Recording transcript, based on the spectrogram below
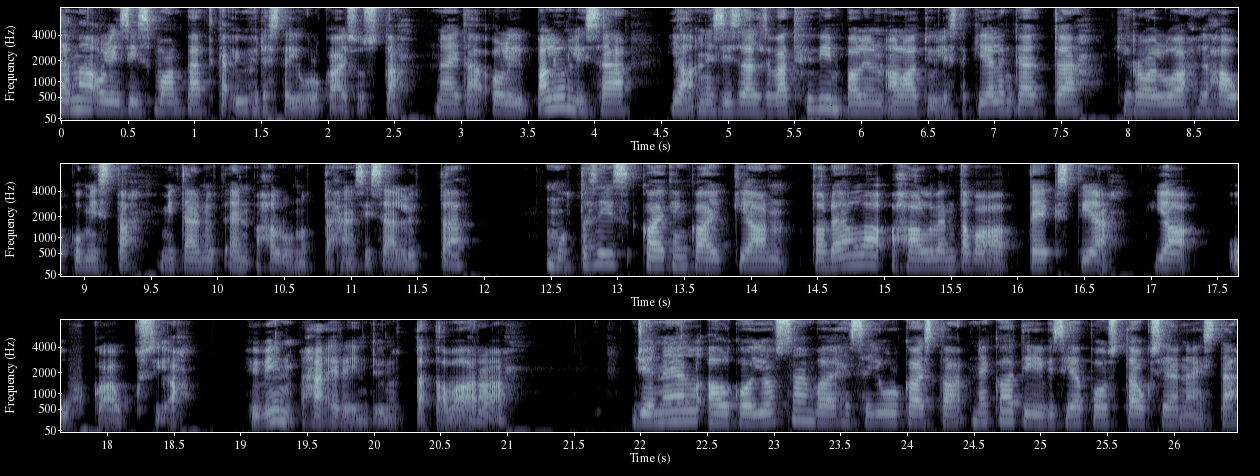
Tämä oli siis vain pätkä yhdestä julkaisusta. Näitä oli paljon lisää, ja ne sisälsivät hyvin paljon alatyylistä kielenkäyttöä, kiroilua ja haukkumista, mitä nyt en halunnut tähän sisällyttää. Mutta siis kaiken kaikkiaan todella halventavaa tekstiä ja uhkauksia. Hyvin häiriintynyttä tavaraa. Janelle alkoi jossain vaiheessa julkaista negatiivisia postauksia näistä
